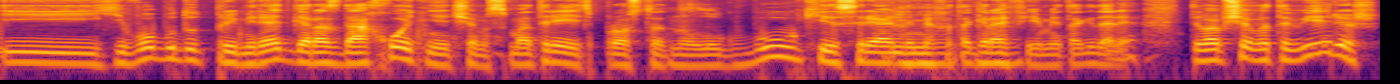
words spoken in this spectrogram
и его будут примерять гораздо охотнее, чем смотреть просто на лукбуки с реальными фотографиями и так далее. Ты вообще в это веришь,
